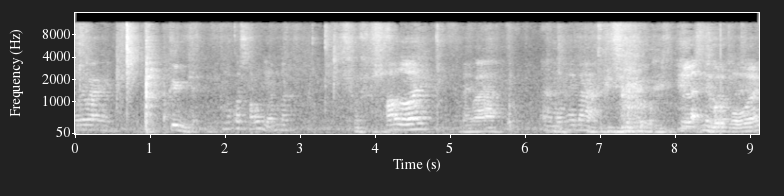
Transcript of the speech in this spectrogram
mua đồ ăn kinh nó có 6 điểm mà sáu rồi này ba à, 1, 2, 3 lẫn được một ngủ ấy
